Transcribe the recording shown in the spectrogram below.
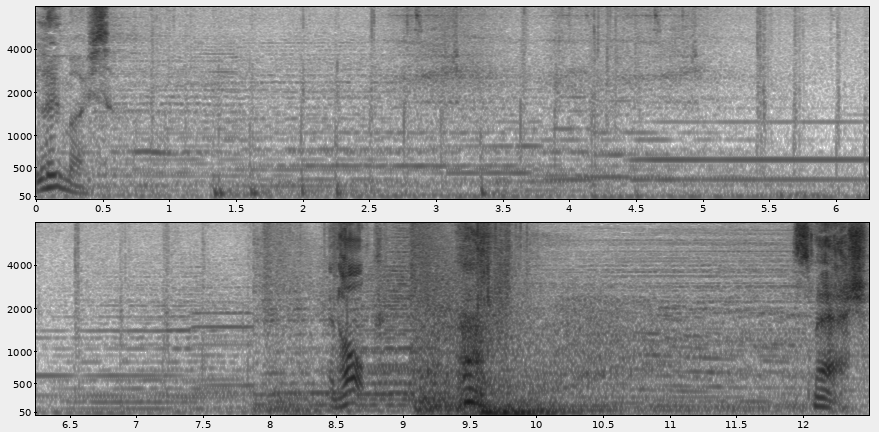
Lumos. And Hulk. Smash.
